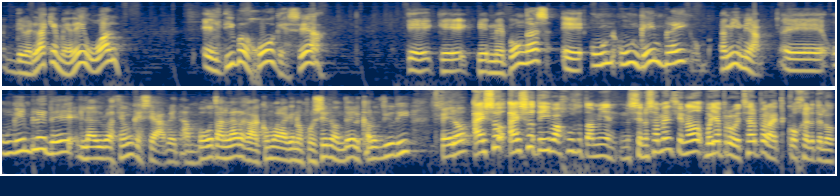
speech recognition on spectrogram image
de verdad que me da igual el tipo de juego que sea. Que, que- que me pongas eh, un, un gameplay, a mí, mira, eh, un gameplay de la duración que sea, ve, tampoco tan larga como la que nos pusieron del Call of Duty, pero A eso, a eso te iba justo también. Se nos ha mencionado, voy a aprovechar para cogértelo.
